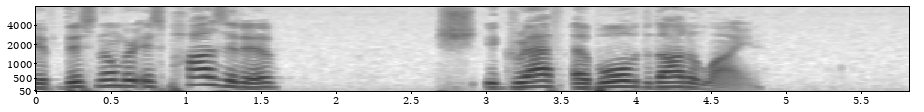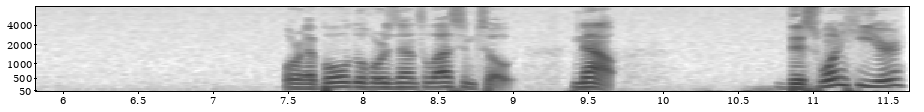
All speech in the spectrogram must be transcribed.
If this number is positive, graph above the dotted line or above the horizontal asymptote. Now, this one here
